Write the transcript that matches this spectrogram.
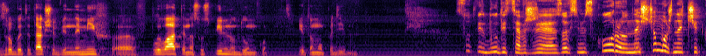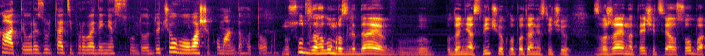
зробити так, щоб він не міг е, впливати на суспільну думку і тому подібне. Суд відбудеться вже зовсім скоро. На що можна чекати у результаті проведення суду? До чого ваша команда готова? Ну, суд загалом розглядає подання слідчого клопотання слідчого, зважає на те, чи ця особа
